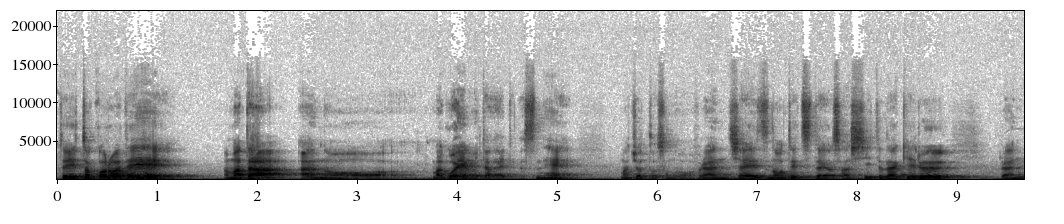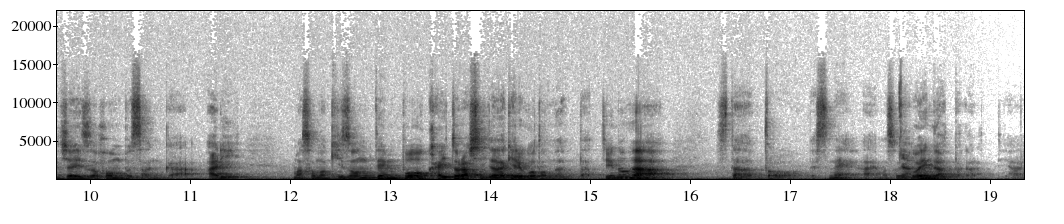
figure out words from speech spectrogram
というところでまたあの、まあ、ご縁をいただいてですね、まあ、ちょっとそのフランチャイズのお手伝いをさせていただけるフランチャイズ本部さんがあり、まあ、その既存店舗を買い取らせていただけることになったっていうのがスタートですね、はい。まあ、そういうご縁があったからっていう、はい。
